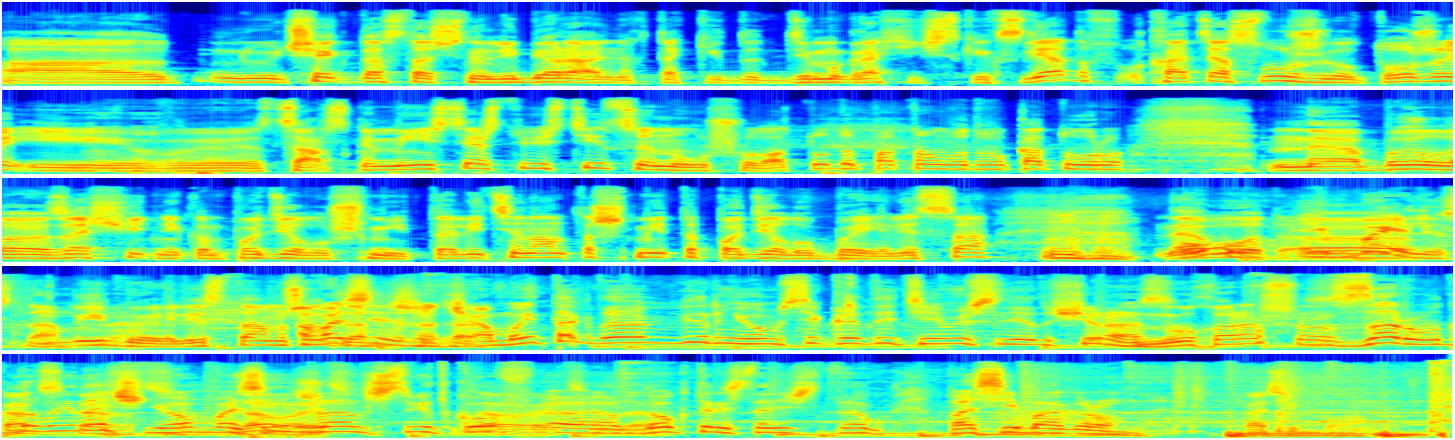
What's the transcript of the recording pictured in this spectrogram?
А, ну, человек достаточно либеральных таких демографических взглядов, хотя служил тоже и в царском министерстве юстиции, но ушел оттуда потом в адвокатуру. Э, Был э, защитником по делу Шмидта, лейтенанта Шмидта, по делу Бейлиса. О, вот, и э, Бейлис там И же. Бейлис там же. А, Василий да, Жанович, да. а мы тогда вернемся к этой теме в следующий раз. Ну, хорошо. С Зарудного и начнем. Василий Давайте. Жанович Цветков, Давайте, э, да. доктор исторических наук. Спасибо огромное. Спасибо вам.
